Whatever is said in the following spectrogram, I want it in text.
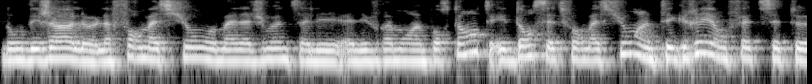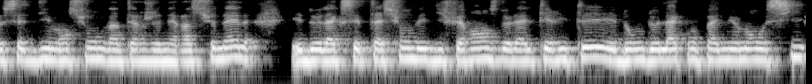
Donc déjà, la formation au management, elle est, elle est vraiment importante. Et dans cette formation, intégrer en fait cette, cette dimension de l'intergénérationnel et de l'acceptation des différences, de l'altérité et donc de l'accompagnement aussi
